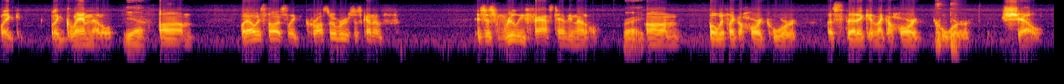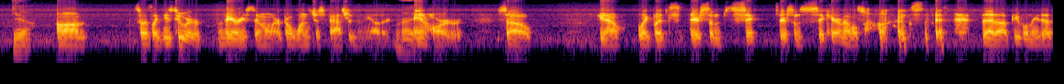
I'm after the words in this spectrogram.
like like glam metal. yeah, Um, but I always thought it's like crossover is just kind of it's just really fast heavy metal, right. um, but with like a hardcore aesthetic and like a hardcore shell. Yeah, Um, so it's like these two are very similar, but one's just faster than the other right. and harder. So, you know, like, but there's some sick, there's some sick hair metal songs that, that uh, people need to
